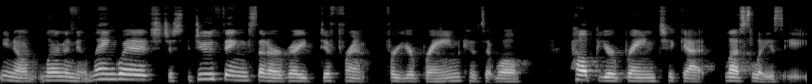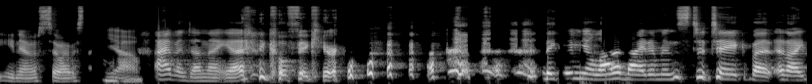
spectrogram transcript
you know, learn a new language, just do things that are very different for your brain because it will help your brain to get less lazy, you know? So I was yeah, I haven't done that yet. Go figure. they gave me a lot of vitamins to take, but and I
